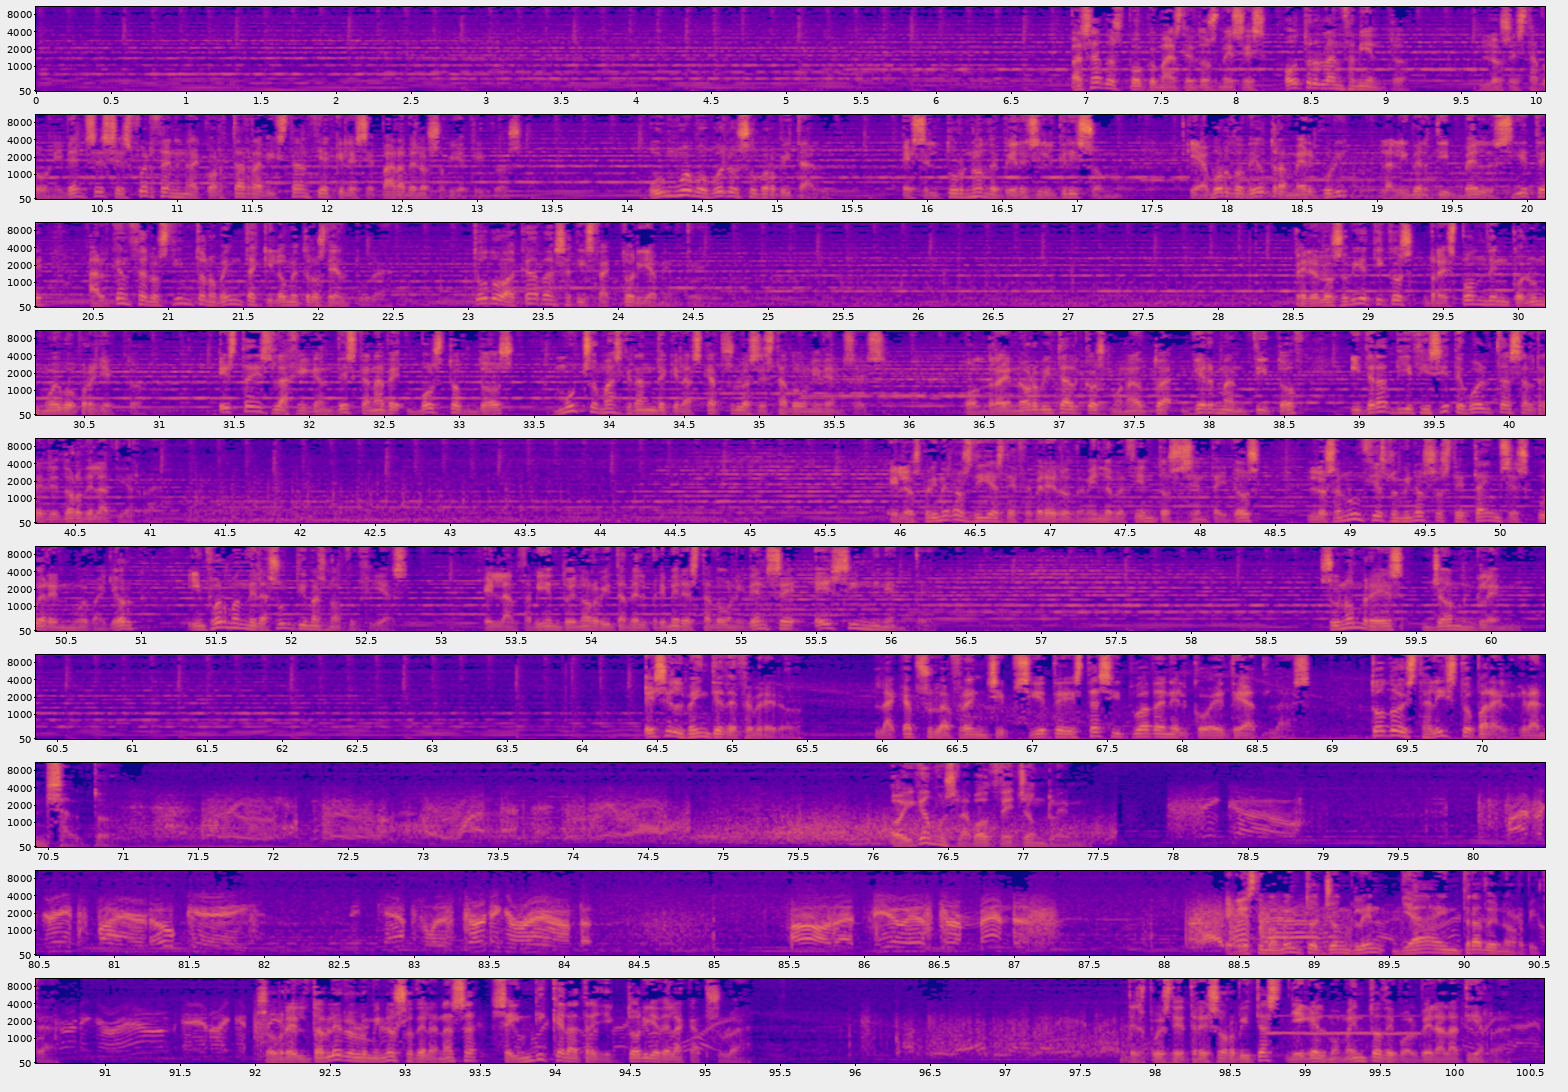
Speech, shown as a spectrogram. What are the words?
Pasados poco más de dos meses, otro lanzamiento. Los estadounidenses se esfuerzan en acortar la distancia que les separa de los soviéticos. Un nuevo vuelo suborbital. Es el turno de Virgil Grissom, que a bordo de otra Mercury, la Liberty Bell 7, alcanza los 190 kilómetros de altura. Todo acaba satisfactoriamente. Pero los soviéticos responden con un nuevo proyecto. Esta es la gigantesca nave Vostok 2, mucho más grande que las cápsulas estadounidenses. Pondrá en órbita al cosmonauta German Titov y dará 17 vueltas alrededor de la Tierra. En los primeros días de febrero de 1962, los anuncios luminosos de Times Square en Nueva York informan de las últimas noticias. El lanzamiento en órbita del primer estadounidense es inminente. Su nombre es John Glenn. Es el 20 de febrero. La cápsula Friendship 7 está situada en el cohete Atlas. Todo está listo para el gran salto. Oigamos la voz de John Glenn. En este momento, John Glenn ya ha entrado en órbita. Sobre el tablero luminoso de la NASA se indica la trayectoria de la cápsula. Después de tres órbitas llega el momento de volver a la Tierra.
